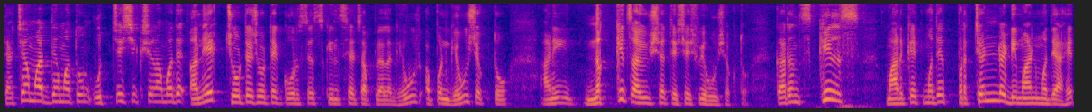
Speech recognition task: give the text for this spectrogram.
त्याच्या माध्यमातून उच्च शिक्षणामध्ये अनेक छोटे छोटे कोर्सेस स्किल सेट्स आपल्याला घेऊ आपण घेऊ शकतो आणि नक्कीच आयुष्यात यशस्वी होऊ शकतो. कारण स्किल्स मार्केटमध्ये प्रचंड डिमांडमध्ये आहेत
